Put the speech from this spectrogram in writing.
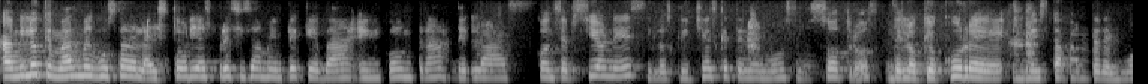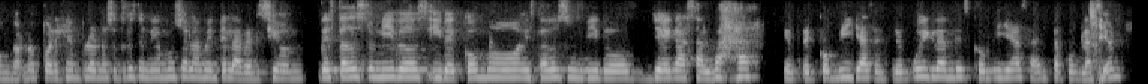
A mí lo que más me gusta de la historia es precisamente que va en contra de las concepciones y los clichés que tenemos nosotros de lo que ocurre en esta parte del mundo, ¿no? Por ejemplo, nosotros teníamos solamente la versión de Estados Unidos y de cómo Estados Unidos llega a salvar, entre comillas, entre muy grandes comillas, a esta población. Sí.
